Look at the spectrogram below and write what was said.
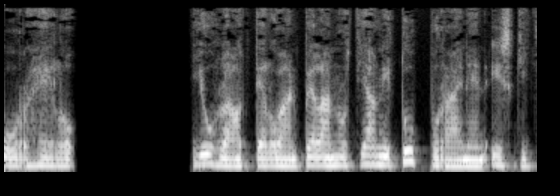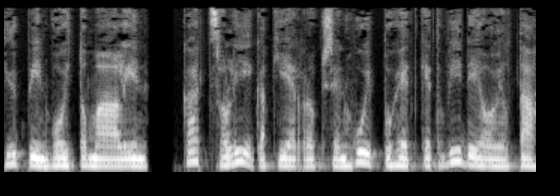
Urheilu. Juhlaotteluaan pelannut Jani Tuppurainen iski Jypin voittomaaliin, katso liigakierroksen huippuhetket videoilta.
